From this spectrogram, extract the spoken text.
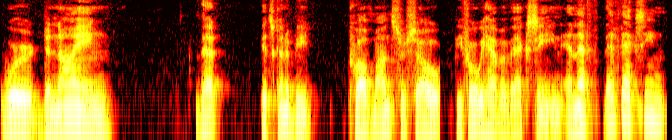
we're denying that it's going to be 12 months or so before we have a vaccine. And that, that vaccine,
